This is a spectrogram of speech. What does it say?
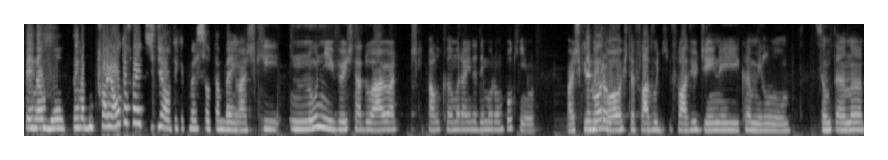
Pernambuco. Pernambuco foi ontem ou foi antes de ontem que começou também? Eu acho que no nível estadual, eu acho que Paulo Câmara ainda demorou um pouquinho. Acho que Rui Demorou. Costa, Flávio, Flávio Dino e Camilo Santana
